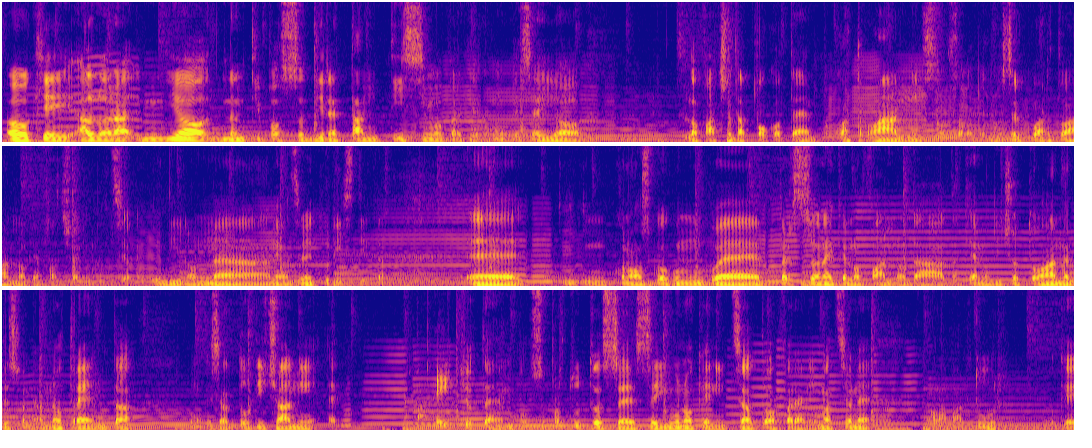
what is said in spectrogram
Ok, allora io non ti posso dire tantissimo perché comunque se io lo faccio da poco tempo, 4 anni, so- solo che questo è il quarto anno che faccio animazione, quindi non eh, animazione turistica. Eh, mh, conosco comunque persone che lo fanno da, da che hanno 18 anni, adesso ne hanno 30, comunque se a 12 anni è parecchio tempo, soprattutto se sei uno che ha iniziato a fare animazione alla Valtour, ok?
